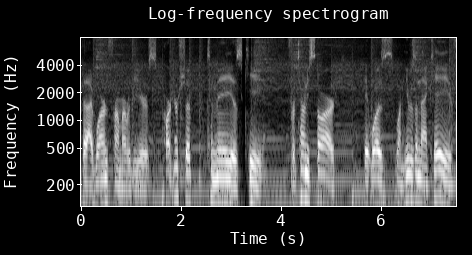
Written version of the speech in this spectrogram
that I've learned from over the years. Partnership to me is key. For Tony Stark, it was when he was in that cave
